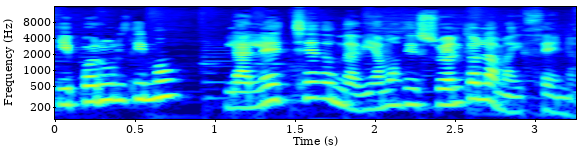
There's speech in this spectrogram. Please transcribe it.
Y por último, la leche donde habíamos disuelto la maicena.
